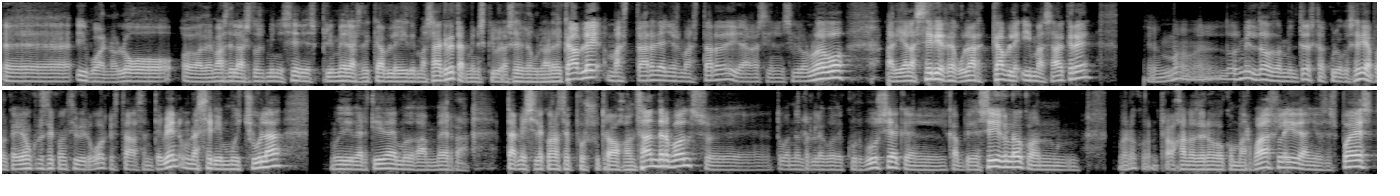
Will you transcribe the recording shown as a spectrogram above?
Eh, y bueno, luego, eh, además de las dos miniseries primeras de Cable y de Masacre, también escribió la serie regular de Cable. Más tarde, años más tarde, ya casi en el siglo nuevo, haría la serie regular Cable y Masacre. En 2002-2003 calculo que sería, porque había un cruce con Civil War que está bastante bien. Una serie muy chula, muy divertida y muy gamberra. También se le conoce por su trabajo en Thunderbolts, eh, tomando el relevo de Kurt Busiek en el cambio de siglo, con, bueno, con, trabajando de nuevo con Mark Bagley de años después.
